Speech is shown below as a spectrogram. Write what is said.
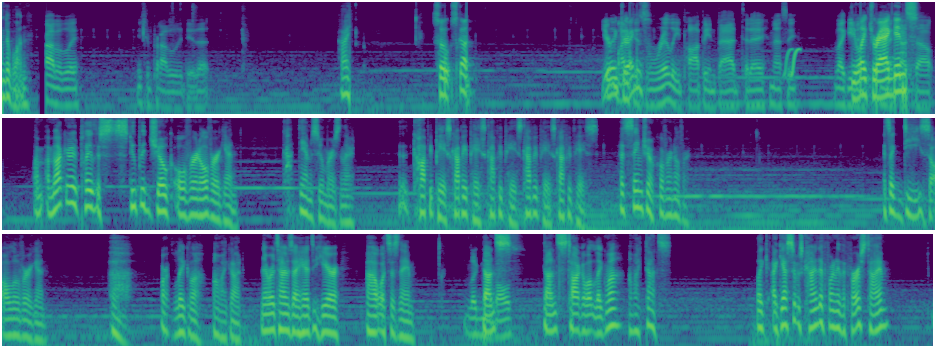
panda one. Probably. You should probably do that. Hi. So Scott, Your like mic dragons? is really popping bad today, Messy. Like you like dragons? out. I'm, I'm not going to play this stupid joke over and over again. Goddamn Zoomers in there. Uh, Copy paste, copy paste, copy paste, copy paste, copy paste. That's the same joke over and over. It's like D's all over again. or Ligma. Oh my god. There were times I had to hear, uh, what's his name? Ligma Dunce. balls. Dunce talk about Ligma. I'm like, Dunce. Like, I guess it was kind of funny the first time.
